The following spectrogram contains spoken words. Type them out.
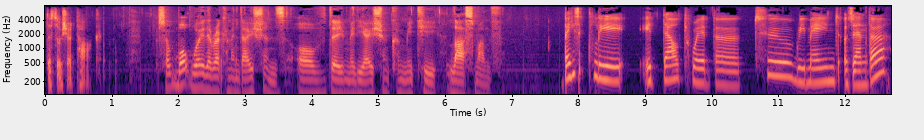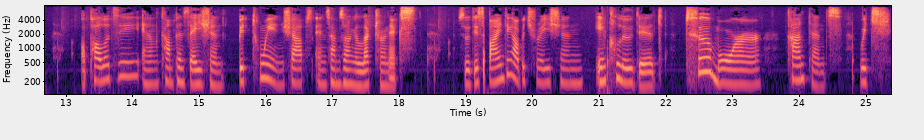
the social talk. So, what were the recommendations of the mediation committee last month? Basically, it dealt with the two remained agenda apology and compensation between Sharps and Samsung Electronics. So this binding arbitration included two more contents, which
